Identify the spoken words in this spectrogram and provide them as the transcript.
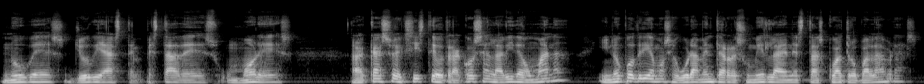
nubes, lluvias, tempestades, humores. ¿Acaso existe otra cosa en la vida humana y no podríamos seguramente resumirla en estas cuatro palabras?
